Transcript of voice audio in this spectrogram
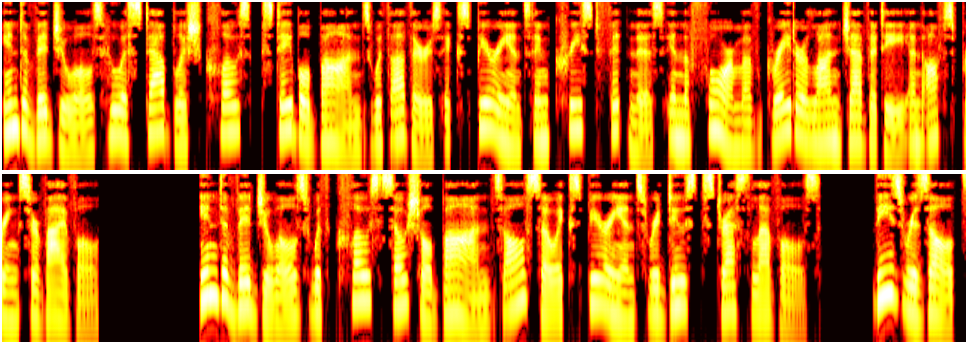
individuals who establish close, stable bonds with others experience increased fitness in the form of greater longevity and offspring survival. Individuals with close social bonds also experience reduced stress levels. These results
